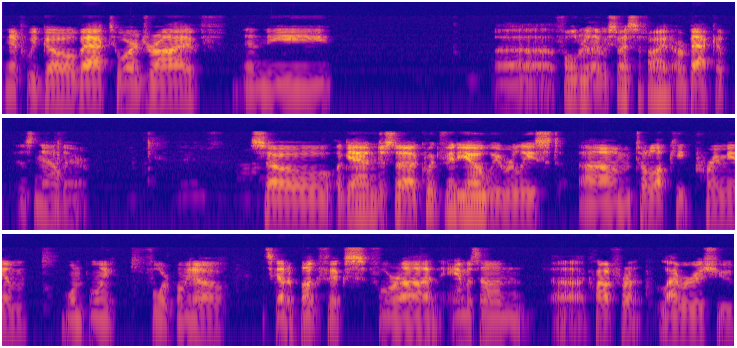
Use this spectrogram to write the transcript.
and if we go back to our drive in the uh, folder that we specified, our backup is now there. So again, just a quick video. We released um, Total Upkeep Premium 1.4.0. It's got a bug fix for uh, an Amazon uh, CloudFront library issue,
